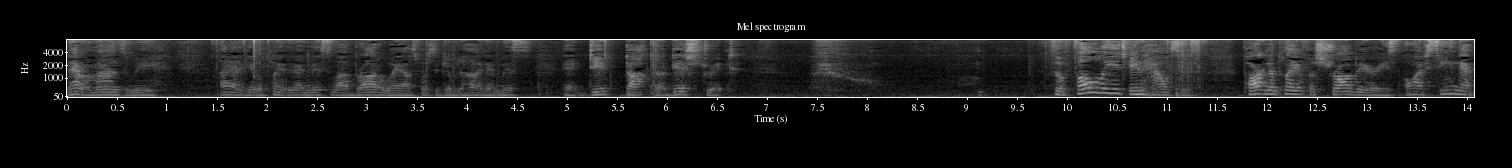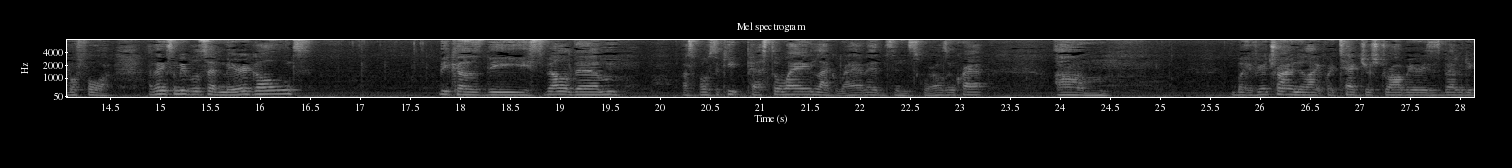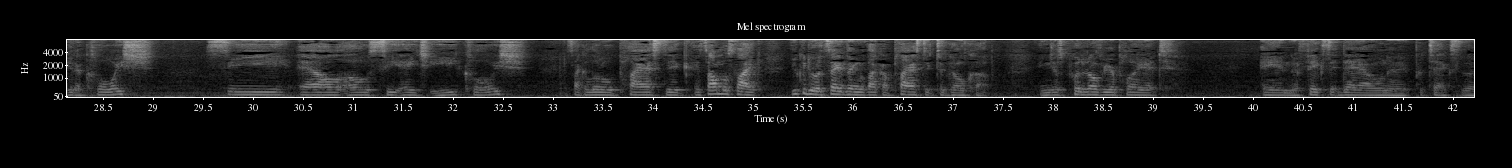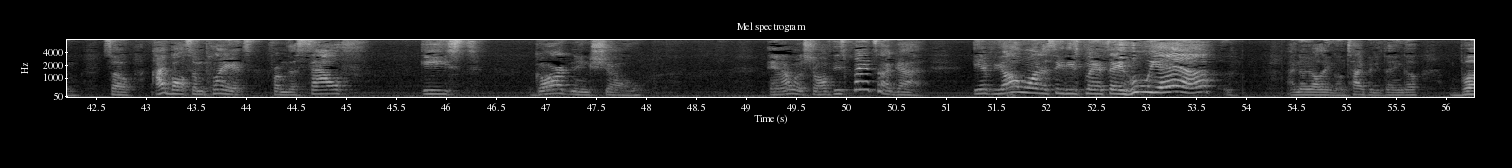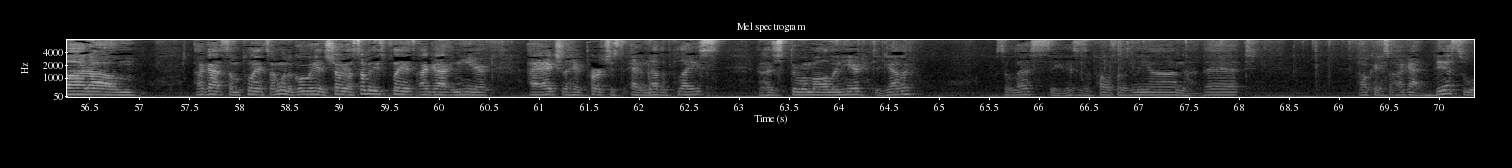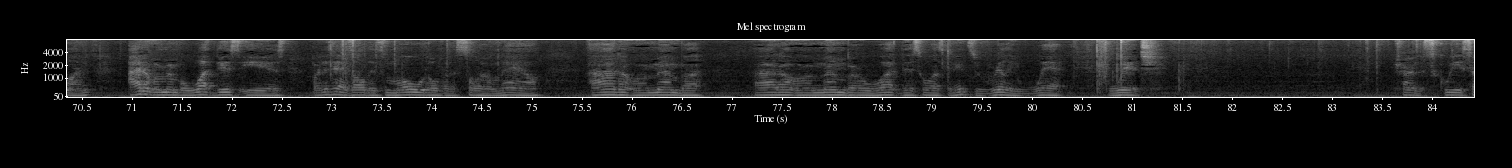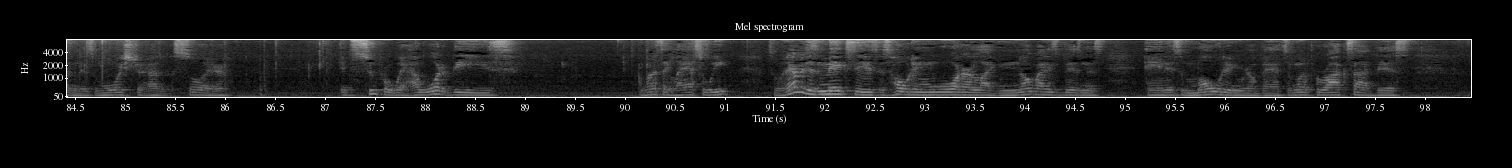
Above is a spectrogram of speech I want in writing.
that reminds me. I gotta give a plant that I missed while Broadway. I was supposed to give it to her that missed that Dick Doctor District. So foliage in houses. Partner plant for strawberries. Oh, I've seen that before. I think some people said marigolds because the smell of them are supposed to keep pests away, like rabbits and squirrels and crap. Um, but if you're trying to like protect your strawberries, it's better to get a cloche C L O C H E, cloche. It's like a little plastic. It's almost like you could do the same thing with like a plastic to-go cup. You can just put it over your plant and fix it down and it protects them. So I bought some plants from the Southeast Gardening Show and I want to show off these plants I got. If y'all want to see these plants, say, who yeah. I know y'all ain't going to type anything though. But um, I got some plants. I'm going to go ahead and show y'all some of these plants I got in here. I actually had purchased at another place, and I just threw them all in here together. So let's see. This is a Pothos Neon, not that. Okay, so I got this one. I don't remember what this is, but it has all this mold over the soil now. I don't remember. I don't remember what this was, and it's really wet, which trying to squeeze some of this moisture out of the soil it's super wet. I watered these, I want to say last week. So whatever this mix is, is holding water like nobody's business and it's molding real bad. So I'm going to peroxide this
